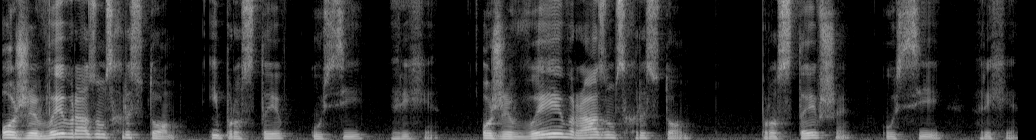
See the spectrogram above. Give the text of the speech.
оживив разом з Христом і простив усі гріхи. Оживив разом з Христом, простивши усі гріхи,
